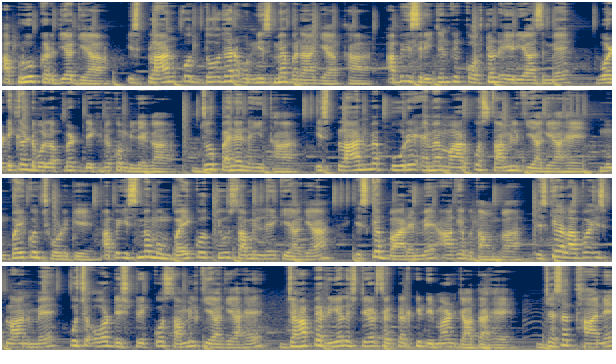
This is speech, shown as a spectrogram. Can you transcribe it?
अप्रूव कर दिया गया। इस प्लान को 2019 में बनाया गया था। अब इस रीजन के कोस्टल एरियाज़ में वर्टिकल डेवलपमेंट देखने को मिलेगा, जो पहले नहीं था। इस प्लान में पूरे एमएमआर को शामिल किया गया है, मुंबई को छोड़ के। अब इसमें मुंबई को क्यों शामिल नहीं किया गया, इसके बारे में आगे बताऊँगा। इसके अलावा इस प्लान में कुछ और डिस्ट्रिक्ट को शामिल किया गया है, जहाँ पे रियल एस्टेट सेक्टर की डिमांड ज़्यादा है। जैसे थाने,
